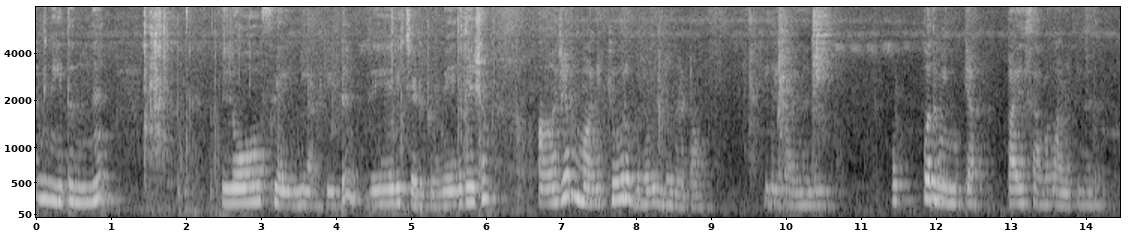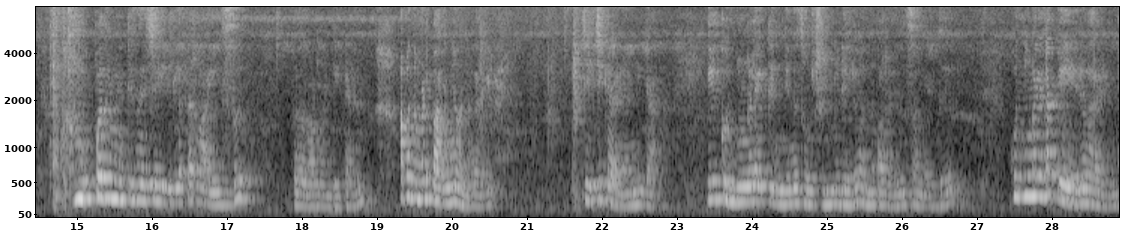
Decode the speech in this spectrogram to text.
അങ്ങനെ ഇതൊന്ന് ലോ ഫ്ലെയിമിലാക്കിയിട്ട് വേവിച്ചെടുക്കണം. ഏകദേശം അരമണിക്കൂർ വേവുണ്ട് കേട്ടോ. ഇതിൽ പറയുന്നത് മുപ്പത് മിനിറ്റ് പായസം കാണിക്കുന്നത്. മുപ്പത് മിനിറ്റ് എന്ന് വെച്ചാൽ ഇതിലത്തെ റൈസ് വേവാൻ വേണ്ടിയിട്ടാണ്. അപ്പം നമ്മൾ പറഞ്ഞു വന്ന കാര്യം. ചേച്ചിക്ക് അറിയാനിട്ടാണ് ഈ കുഞ്ഞുങ്ങളെയൊക്കെ ഇങ്ങനെ സോഷ്യൽ മീഡിയയിൽ വന്ന് പറയുന്ന സമയത്ത് കുഞ്ഞുങ്ങളുടെ പേര് പറയണ്ട.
